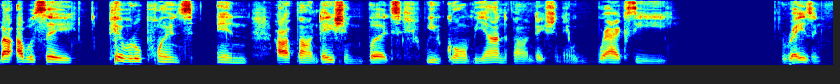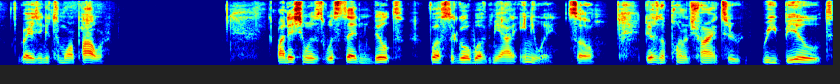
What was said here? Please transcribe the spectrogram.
I would say, pivotal points in our foundation, but we've gone beyond the foundation and we're actually raising, raising it to more power. Foundation was, was set and built for us to go above and beyond anyway. So there's no point of trying to rebuild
